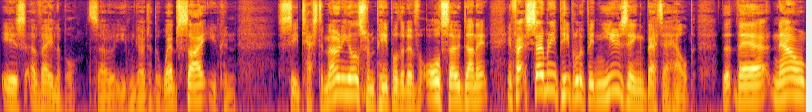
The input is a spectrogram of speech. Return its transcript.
is available. So you can go to the website, you can see testimonials from people that have also done it. In fact, so many people have been using BetterHelp that they're now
